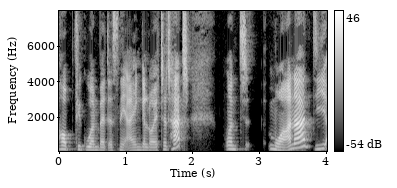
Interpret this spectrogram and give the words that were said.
Hauptfiguren bei Disney eingeläutet hat. Und Moana, die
